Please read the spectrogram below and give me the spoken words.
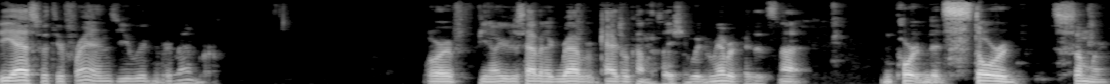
BS with your friends, you wouldn't remember. Or if you know you're just having a casual conversation, you wouldn't remember because it's not important. It's stored somewhere.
